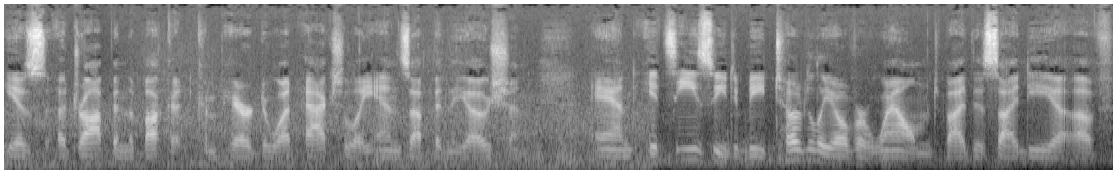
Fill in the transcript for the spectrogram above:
is a drop in the bucket compared to what actually ends up in the ocean. And it's easy to be totally overwhelmed by this idea of,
